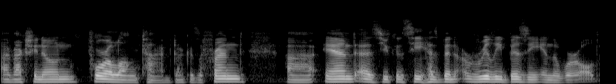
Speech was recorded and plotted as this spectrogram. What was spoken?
I've actually known for a long time. Doug is a friend, uh, and as you can see, has been really busy in the world.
